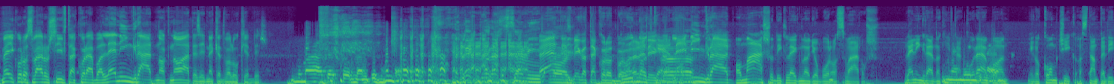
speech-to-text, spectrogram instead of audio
Melyik orosz város hívták korábban Leningrádnak? Na, hát ez egy neked való kérdés. Na, hát ezt nem tudom. Hát ez még a te korodból van. Tudnod Leningrad. kell. Leningrád. A második legnagyobb orosz város. Leningrádnak hívták Leningrád. korábban, még a Komcsik, aztán pedig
